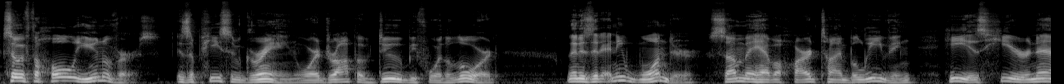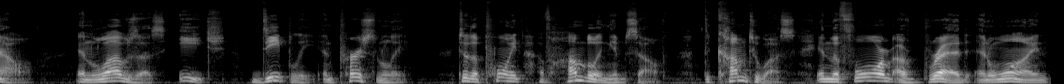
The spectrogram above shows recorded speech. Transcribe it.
So, if the whole universe is a piece of grain or a drop of dew before the Lord, then is it any wonder some may have a hard time believing He is here now and loves us each deeply and personally to the point of humbling Himself to come to us in the form of bread and wine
